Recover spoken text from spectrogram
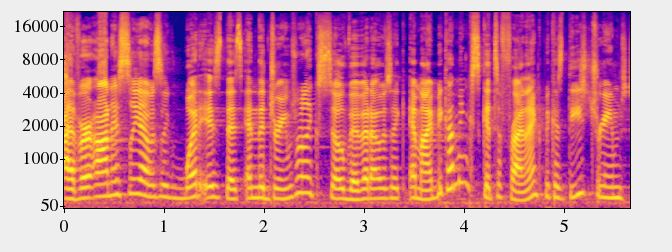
ever honestly. I was like what is this? And the dreams were like so vivid. I was like am i becoming schizophrenic? Because these dreams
